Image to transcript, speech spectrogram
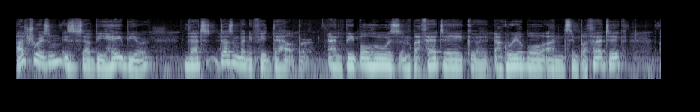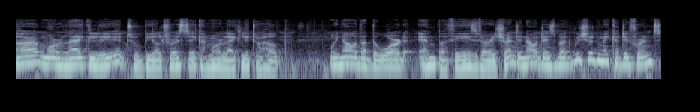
Altruism is a behavior that doesn't benefit the helper. And people who is empathetic, uh, agreeable and sympathetic are more likely to be altruistic and more likely to help. We know that the word empathy is very trendy nowadays, but we should make a difference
